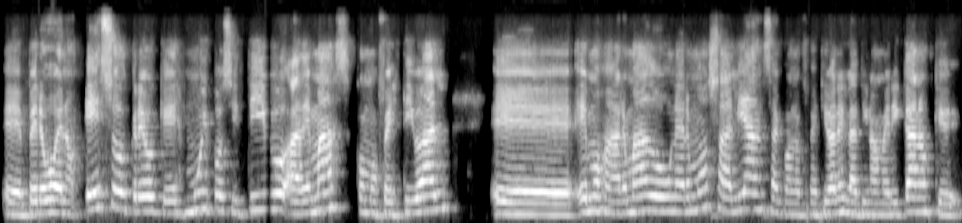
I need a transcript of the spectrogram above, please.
pero bueno, eso creo que es muy positivo. Además, como festival, eh, hemos armado una hermosa alianza con los festivales latinoamericanos que,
